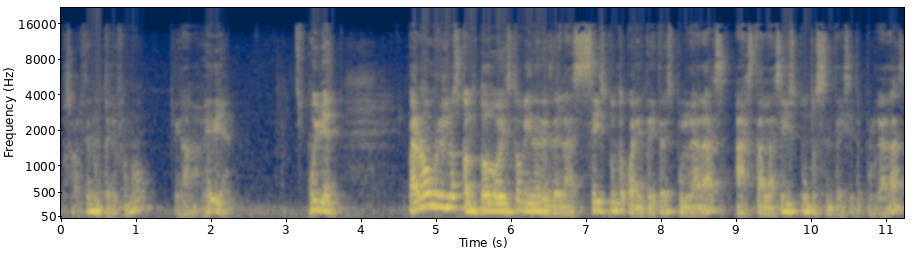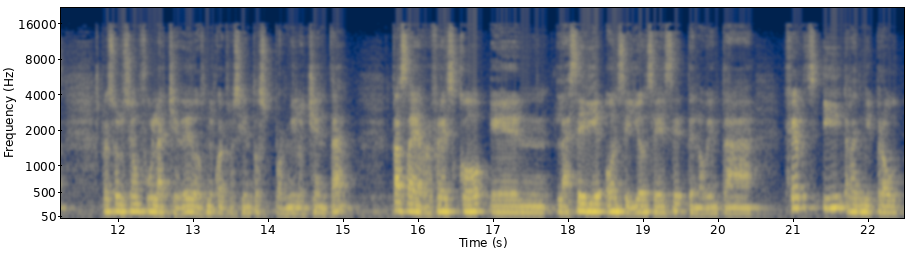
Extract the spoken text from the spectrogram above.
pues ahorita en un teléfono de gama media. Muy bien. Para no aburrirlos con todo esto, viene desde las 6.43 pulgadas hasta las 6.67 pulgadas. Resolución Full HD 2400 x 1080. Tasa de refresco en la serie 11 y 11S de 90 Hz y Redmi Pro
